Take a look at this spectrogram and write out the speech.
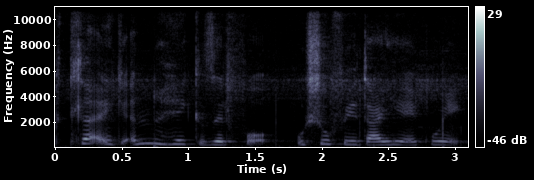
بتلاقي كأنه هيك زر فوق وشوفي تعي هيك وهيك.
